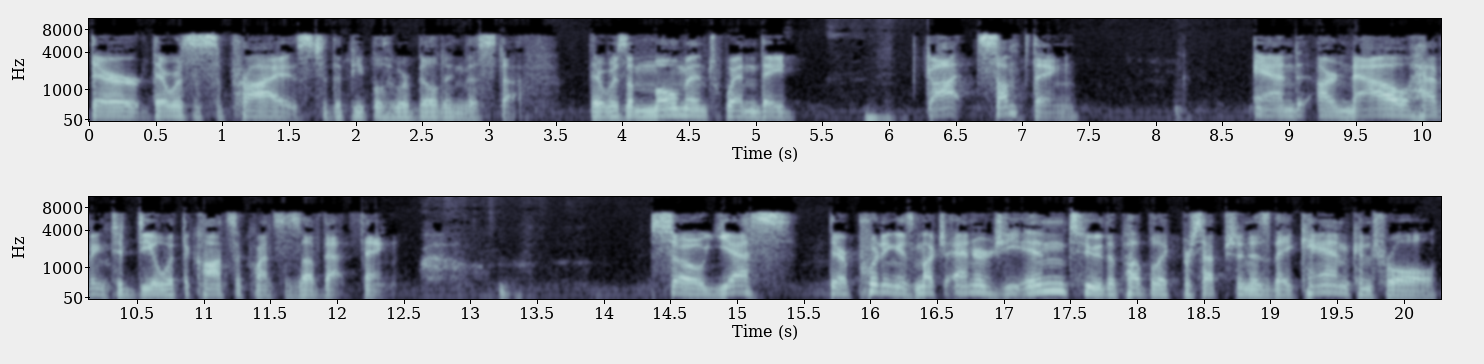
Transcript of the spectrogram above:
there there was a surprise to the people who are building this stuff. There was a moment when they got something and are now having to deal with the consequences of that thing. So yes, they're putting as much energy into the public perception as they can control,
